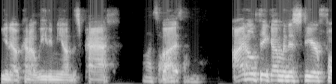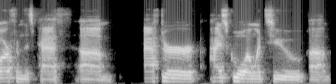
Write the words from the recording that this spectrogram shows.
you know kind of leading me on this path. That's but- awesome. I don't think I'm gonna steer far from this path. Um, after high school, I went to um,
